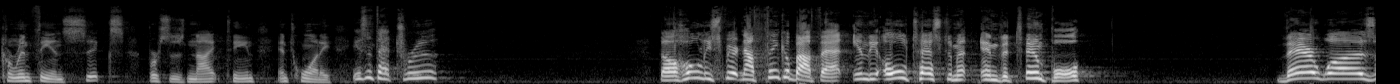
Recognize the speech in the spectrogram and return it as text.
Corinthians 6, verses 19 and 20. Isn't that true? The Holy Spirit. Now, think about that. In the Old Testament, in the temple, there was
